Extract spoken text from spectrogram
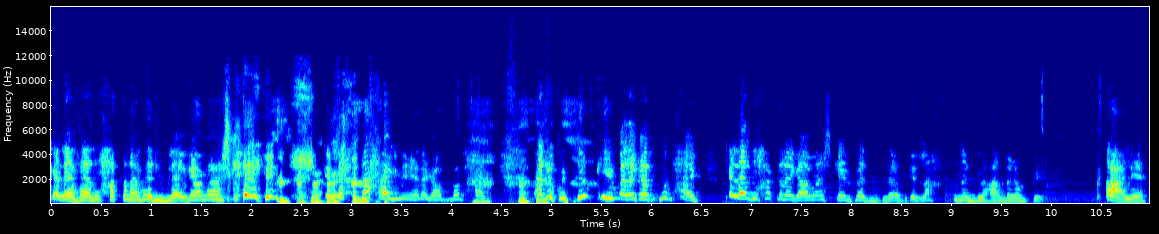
قال له هذه حقنا في هذه البلاد كاع ماش كاين ضحكني أنا قاعد نضحك أنا كنت نبكي أنا قاعد نضحك قال له هذه حقنا كاع ماش كاين في هذه البلاد قال له حقنا ندوها عند ربي قطع عليه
